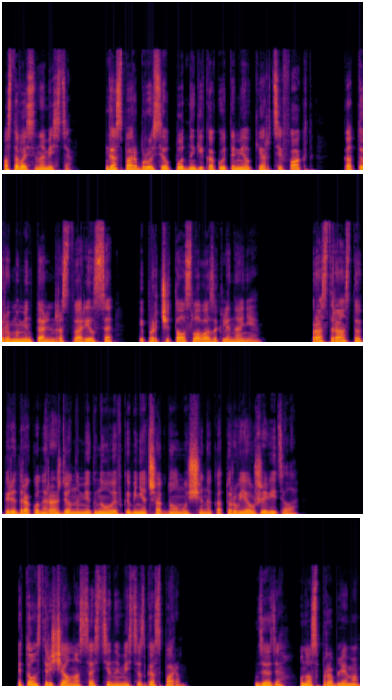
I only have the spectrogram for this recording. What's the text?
Оставайся на месте. Гаспар бросил под ноги какой-то мелкий артефакт, который моментально растворился и прочитал слова заклинания. Пространство перед драконорожденным мигнуло, и в кабинет шагнул мужчина, которого я уже видела. Это он встречал нас со стены вместе с Гаспаром. «Дядя, у нас проблема»,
